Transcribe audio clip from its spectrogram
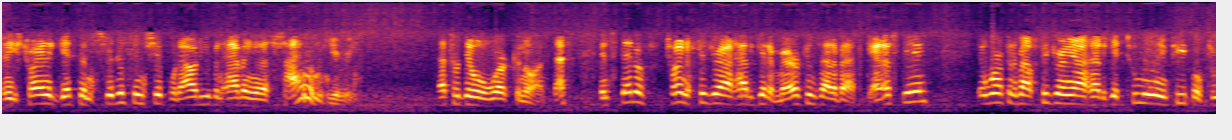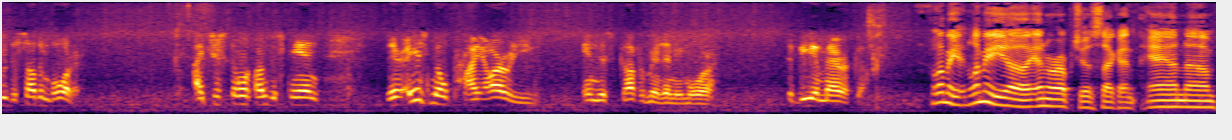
And he's trying to get them citizenship without even having an asylum hearing. That's what they were working on. That's instead of trying to figure out how to get Americans out of Afghanistan, they're working about figuring out how to get 2 million people through the southern border. I just don't understand. There is no priority in this government anymore to be America. Let me let me uh, interrupt you a second, and um,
